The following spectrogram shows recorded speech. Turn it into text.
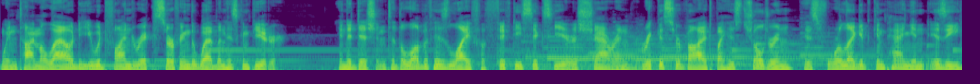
when time allowed, you would find Rick surfing the web on his computer. In addition to the love of his life of 56 years, Sharon, Rick is survived by his children, his four legged companion, Izzy,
